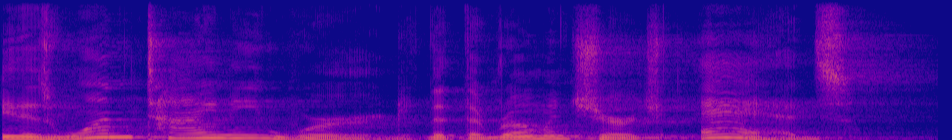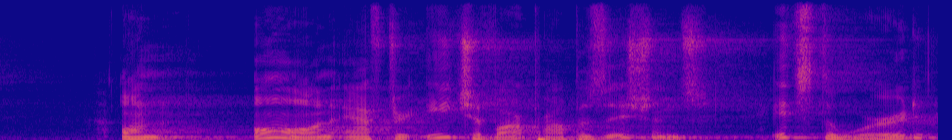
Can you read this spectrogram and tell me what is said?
It is one tiny word that the Roman church adds on, on after each of our propositions. It's the word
